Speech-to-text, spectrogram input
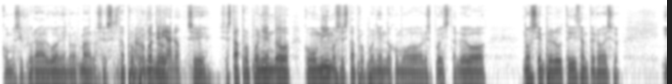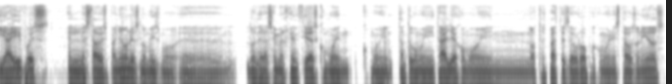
como si fuera algo de normal, o sea, se está proponiendo, sí, se está proponiendo, como mínimo se está proponiendo como respuesta. Luego no siempre lo utilizan, pero eso. Y ahí pues en el Estado español es lo mismo. Eh, lo de las emergencias, como en, como tanto como en Italia, como en otras partes de Europa, como en Estados Unidos,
